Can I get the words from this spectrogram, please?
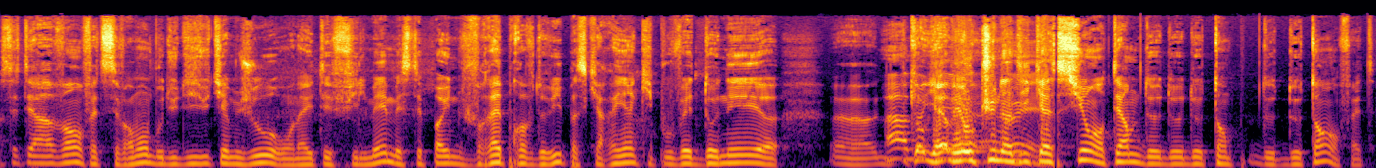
C'était avant, en fait, c'est vraiment au bout du 18e jour où on a été filmé, mais c'était pas une vraie preuve de vie parce qu'il n'y a rien qui pouvait donner euh, ah, il n'y avait aucune indication en termes de, de, de, temps, de, temps, en fait.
